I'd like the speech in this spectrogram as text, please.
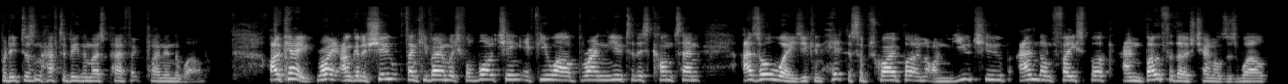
but it doesn't have to be the most perfect plan in the world. Okay, right, I'm going to shoot. Thank you very much for watching. If you are brand new to this content, as always, you can hit the subscribe button on YouTube and on Facebook, and both of those channels as well.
